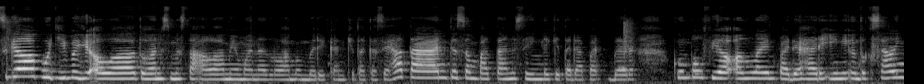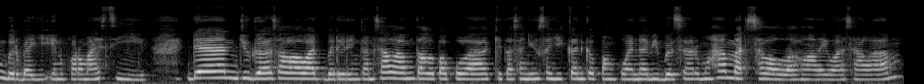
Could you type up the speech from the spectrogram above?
Segala puji bagi Allah, Tuhan semesta alam yang mana telah memberikan kita kesehatan, kesempatan sehingga kita dapat berkumpul via online pada hari ini untuk saling berbagi informasi. Dan juga salawat beriringkan salam, tak lupa pula kita sanjung sajikan ke pangkuan Nabi besar Muhammad Sallallahu Alaihi Wasallam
